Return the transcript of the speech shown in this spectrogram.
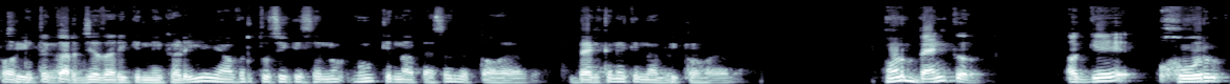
ਤੁਹਾਡੇ ਤੇ ਕਰਜ਼ੇਦਾਰੀ ਕਿੰਨੀ ਖੜੀ ਹੈ ਜਾਂ ਫਿਰ ਤੁਸੀਂ ਕਿਸੇ ਨੂੰ ਕਿੰਨਾ ਪੈਸਾ ਦਿੱਤਾ ਹੋਇਆ ਹੈ ਬੈਂਕ ਨੇ ਕਿੰਨਾ ਦਿੱਤਾ ਹੋਇਆ ਹੈ ਹੁਣ ਬੈਂਕ ਅੱਗੇ ਹੋਰ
